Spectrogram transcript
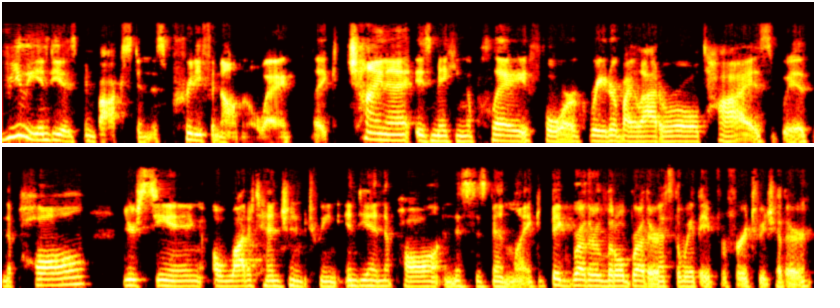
really India has been boxed in this pretty phenomenal way. Like China is making a play for greater bilateral ties with Nepal you're seeing a lot of tension between India and Nepal. And this has been like big brother, little brother. That's the way they've referred to each other.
